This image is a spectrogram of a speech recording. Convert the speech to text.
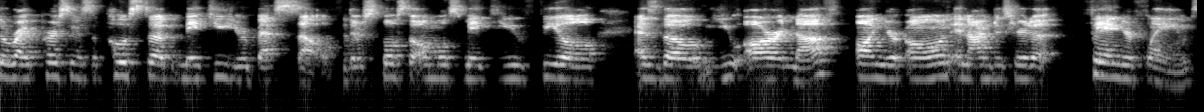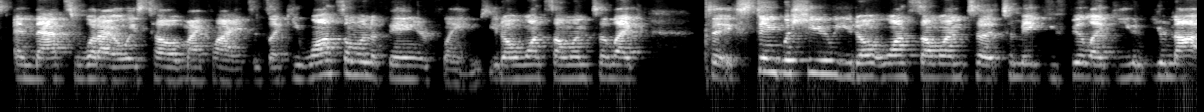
the right person is supposed to make you your best self. They're supposed to almost make you feel as though you are enough on your own. And I'm just here to fan your flames. And that's what I always tell my clients. It's like you want someone to fan your flames. You don't want someone to like to extinguish you. You don't want someone to to make you feel like you you're not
